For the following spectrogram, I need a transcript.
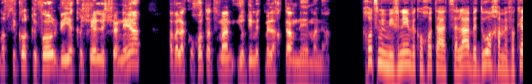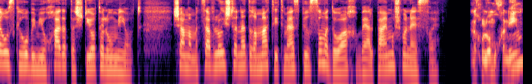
מפסיקות לפעול, ויהיה קשה לשנע, אבל הכוחות עצמם יודעים את מלאכתם נאמנה. חוץ ממבנים וכוחות ההצלה, בדוח המבקר הוזכרו במיוחד התשתיות הלאומיות. שם המצב לא השתנה דרמטית מאז פרסום הדוח ב-2018. אנחנו לא מוכנים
